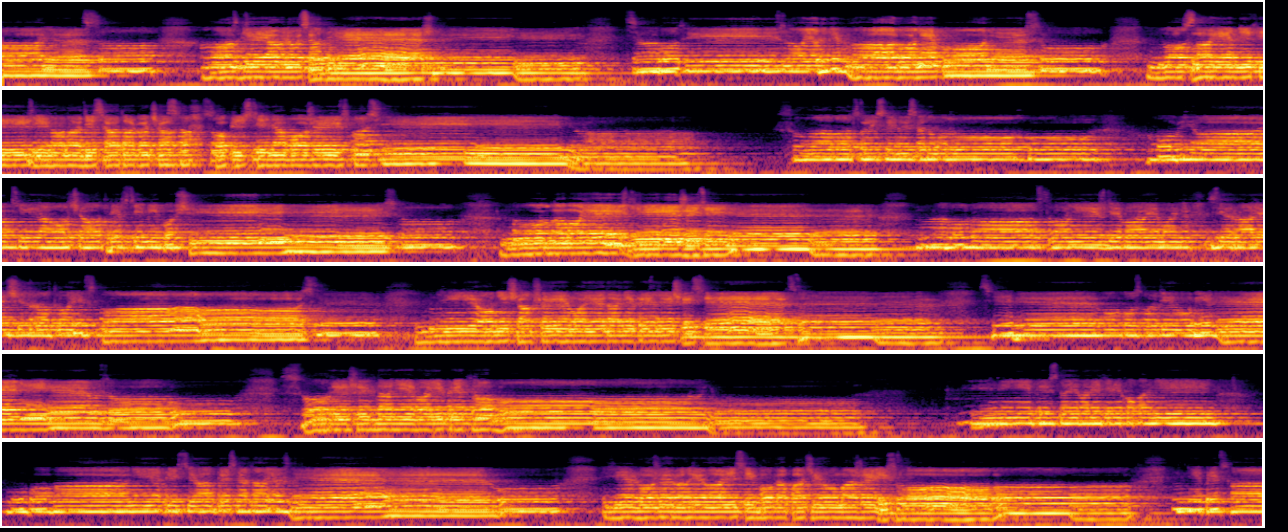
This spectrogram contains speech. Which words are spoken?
вспоминая щедроту и спасни. Дни, обнищавшие мое, да не прельнейший свет, ныне и во веки веков. Аминь. Упование христиан Пресвятая Деву, Его же родила и си Бога паче ума же и слова, непрестанного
